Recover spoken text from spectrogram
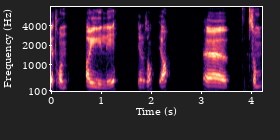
heter hun Aili? Ja. Eh, som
